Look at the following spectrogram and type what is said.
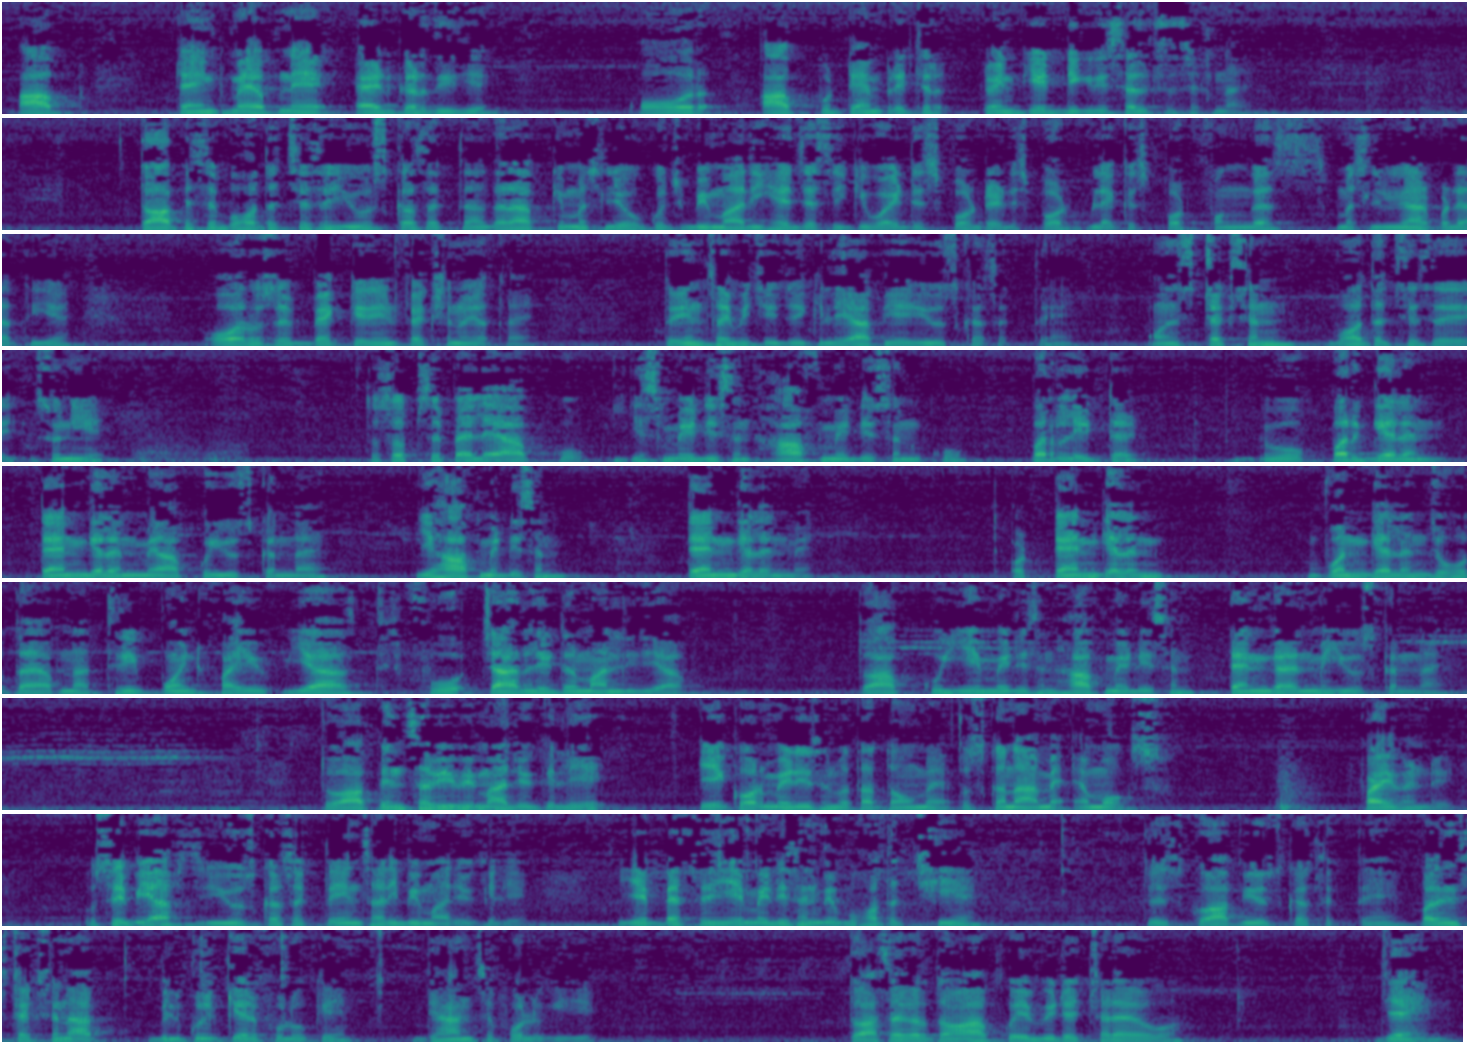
आप टैंक में अपने ऐड कर दीजिए। और आपको टेम्परेचर 28 डिग्री सेल्सियस रखना है। तो आप इसे बहुत अच्छे से यूज़ कर सकते हैं। अगर आपकी मछलियों को कुछ बीमारी है, जैसे कि white spot red spot black spot fungus मछली बीमार पड़ जाती है और उसे बैक्टीरिया इन्फेक्शन हो जाता है। तो इन सभी चीज़ों के लिए आप ये यूज़ कर सकते हैं। और इंस्ट्रक्शन बहुत अच्छे से सुनिए। तो सबसे पहले आपको इस मेडिसिन हाफ़ मेडिसिन को पर लीटर वो पर गैलन टेन गैलन में आपको यूज़ करना है। ये हाफ़ मेडिसिन टेन गैलन में। और टेन गैलन, वन गैलन जो होता है अपना थ्री पॉइंट फाइव या फोर चार लीटर मान लीजिए आप तो आपको ये medicine half medicine ten gallon में यूज़ करना है। तो आप इन सभी बीमारियों के लिए एक और मेडिसिन बताता हूँ मैं, उसका नाम है एमोक्स फाइव हंड्रेड उसे भी आप यूज़ कर सकते हैं इन सारी बीमारियों के लिए। ये वैसे ये मेडिसिन भी बहुत अच्छी है तो इसको आप यूज़ कर सकते हैं। पर इंस्ट्रक्शन आप बिल्कुल केयरफुल होके ध्यान से फॉलो कीजिए। तो आशा करता हूँ आपको ये वीडियो अच्छा लगा होगा। जय हिंद।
